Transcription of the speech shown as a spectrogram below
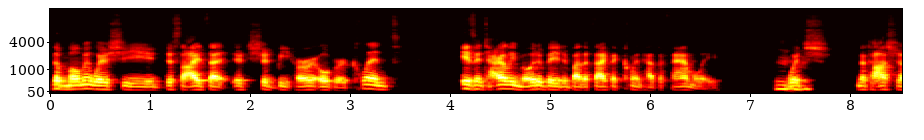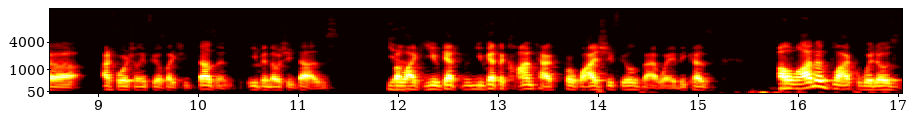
the moment where she decides that it should be her over Clint is entirely motivated by the fact that Clint has a family. Mhm. which Natasha unfortunately feels like she doesn't, even though she does. yeah. But like you get you get the context for why she feels that way because a lot of Black Widow's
